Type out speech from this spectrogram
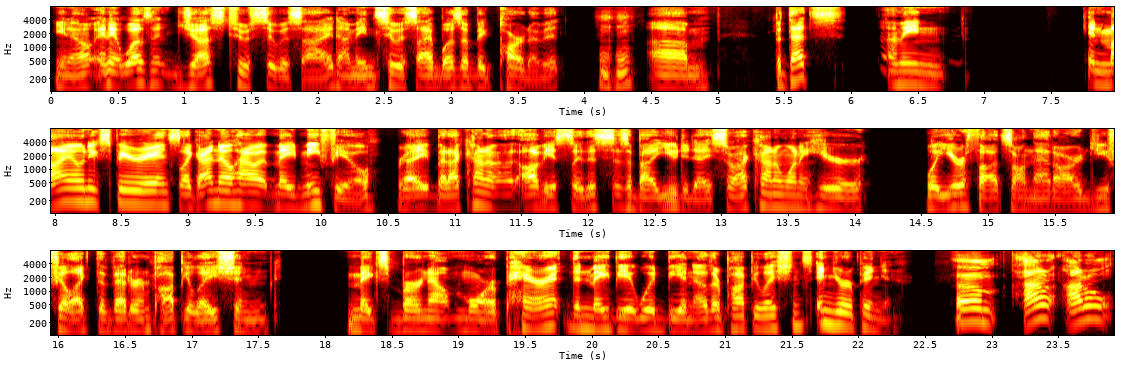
you know, and it wasn't just to suicide. I mean, suicide was a big part of it. Mhm. Um, but that's, I mean, in my own experience, like I know how it made me feel, right? But I kind of, obviously, this is about you today. So I kind of want to hear what your thoughts on that are. Do you feel like the veteran population makes burnout more apparent than maybe it would be in other populations, in your opinion? Um, I I don't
